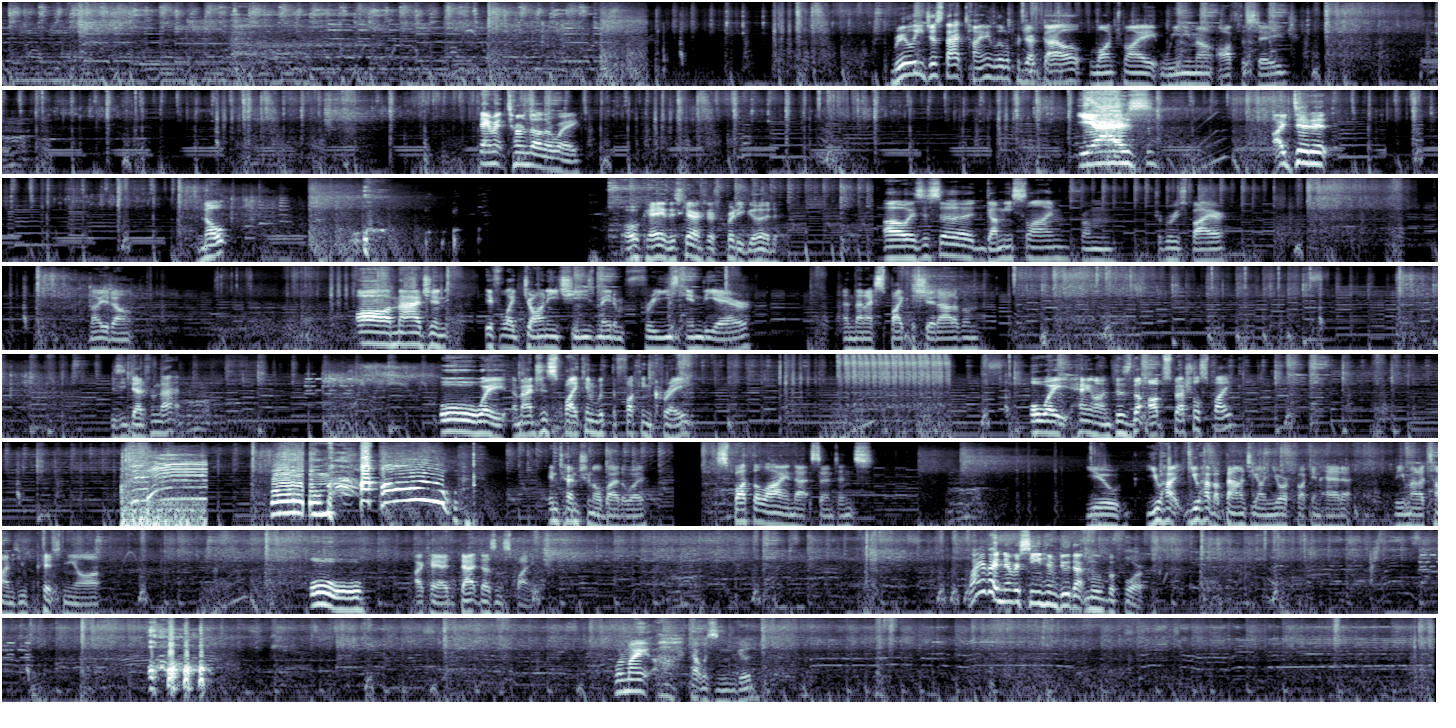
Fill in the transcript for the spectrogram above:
Really? Just that tiny little projectile launched my weenie mount off the stage? Damn it, turn the other way. Yes! I did it! Nope. okay, this character's pretty good. Oh, is this a gummy slime from True Spire? No, you don't. Oh, imagine if, like, Johnny Cheese made him freeze in the air, and then I spike the shit out of him. Is he dead from that? Oh, wait. Imagine spiking with the fucking crate. Oh, wait. Hang on. Does the up special spike? Boom! Intentional, by the way. Spot the lie in that sentence. You, you, ha you have a bounty on your fucking head the amount of times you piss me off. Oh! Okay, that doesn't spike. Why have I never seen him do that move before? Oh! What am I... Oh, that wasn't good.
